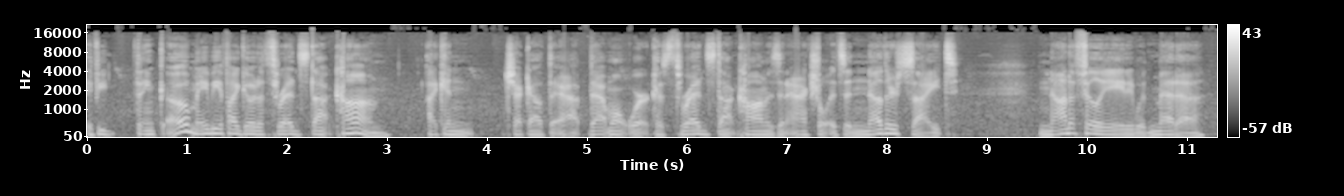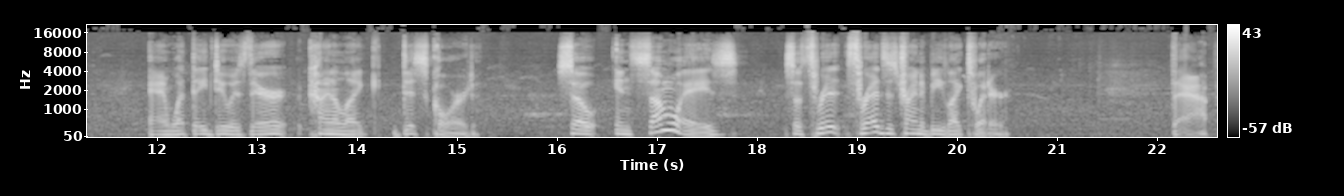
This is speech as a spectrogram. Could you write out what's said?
if you think, oh, maybe if I go to threads.com, I can check out the app. That won't work because threads.com is an actual, it's another site not affiliated with Meta. And what they do is they're kind of like Discord. So in some ways, so Thre- Threads is trying to be like Twitter, the app.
